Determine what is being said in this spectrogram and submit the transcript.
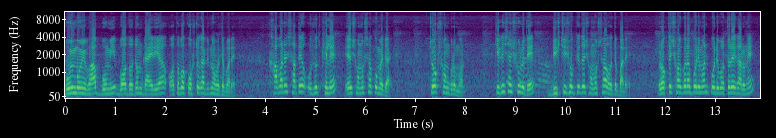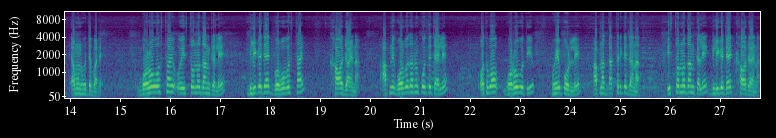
বমি বমি ভাব, বমি, বদহজম, ডায়রিয়া অথবা কোষ্ঠকাঠিন্য হতে পারে। খাবারের সাথে ওষুধ খেলে এর সমস্যা কমে যায়। চোখ সংক্রমণ, চিকিৎসার শুরুতে দৃষ্টিশক্তিতে সমস্যা হতে পারে। রক্তে শর্করা পরিমাণ পরিবর্তনের কারণে এমন হতে পারে। গর্ভাবস্থায় ও স্তন্যদানকালে গ্লিকেজাইড গর্ভাবস্থায় খাওয়া যায় না। আপনি গর্ভধারণ করতে চাইলে অথবা গর্ভবতী হয়ে পড়লে আপনার ডাক্তারকে জানান। স্তন্যদানকালে গ্লিকেজাইড খাওয়া যায় না।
